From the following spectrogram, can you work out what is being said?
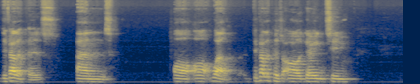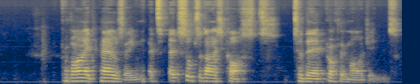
developers and are, are well, developers are going to provide housing at, at subsidized costs to their profit margins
